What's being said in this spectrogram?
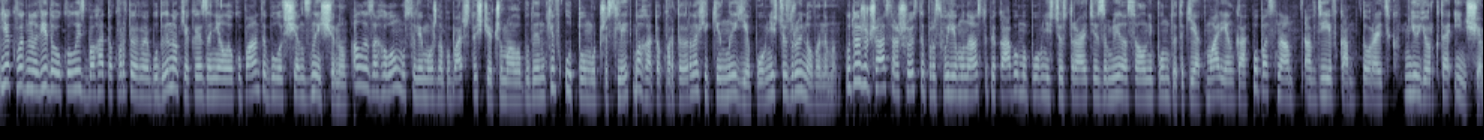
Як видно на відео, колись багатоквартирний будинок, який зайняли окупанти, було вщент знищено. Але загалом у селі можна побачити ще чимало будинків, у тому числі багатоквартирних, які не є повністю зруйнованими. У той же час рашисти при своєму наступі кабами повністю стирають із землі населені пункти, такі як Мар'янка, Попасна, Авдіївка, Торецьк, Нью-Йорк та інші.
